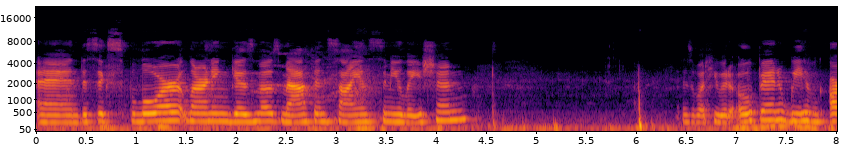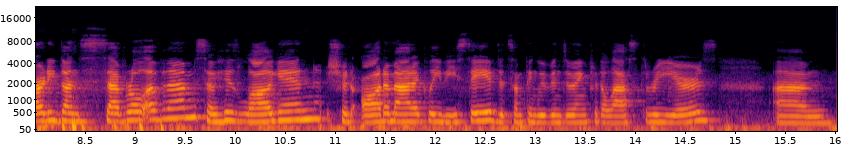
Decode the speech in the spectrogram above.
and this Explore Learning Gizmos Math and Science Simulation is what he would open. We have already done several of them, so his login should automatically be saved. It's something we've been doing for the last three years. Um,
